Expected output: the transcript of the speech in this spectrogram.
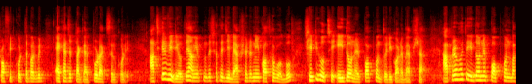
প্রফিট করতে পারবেন এক হাজার টাকার প্রোডাক্ট সেল করে। আজকের ভিডিওতে আমি আপনাদের সাথে যে ব্যবসাটা নিয়ে কথা বলব, সেটি হচ্ছে এই ধরনের পপকর্ন তৈরি করা ব্যবসা। আপনারা হয়তো এই ধরনের পপকর্ন বা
